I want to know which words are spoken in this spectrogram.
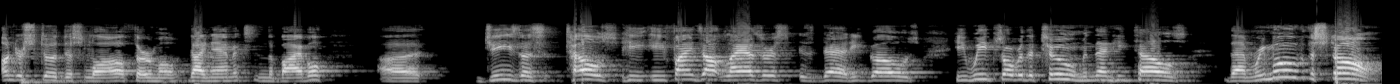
understood this law of thermodynamics in the Bible. Uh, Jesus tells, he, he finds out Lazarus is dead. He goes, he weeps over the tomb, and then he tells them, remove the stone.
